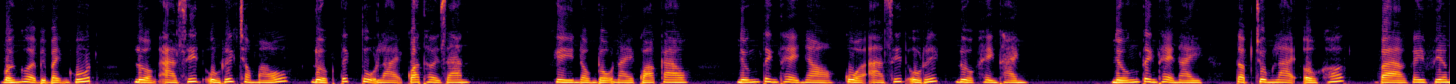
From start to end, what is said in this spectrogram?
Với người bị bệnh gút, lượng axit uric trong máu được tích tụ lại qua thời gian. Khi nồng độ này quá cao, những tinh thể nhỏ của axit uric được hình thành. Những tinh thể này tập trung lại ở khớp và gây viêm,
